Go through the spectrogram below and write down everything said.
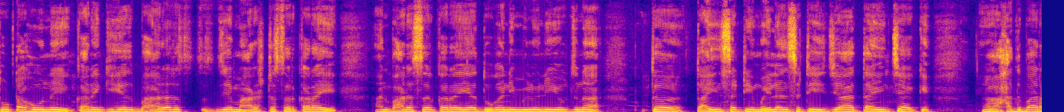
तोटा होऊ नये. कारण की हे भारत जे महाराष्ट्र सरकार आहे आणि भारत सरकार आहे या दोघांनी मिळून योजना फक्त ताईंसाठी महिलांसाठी ज्या ताईंच्या के- हातभार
